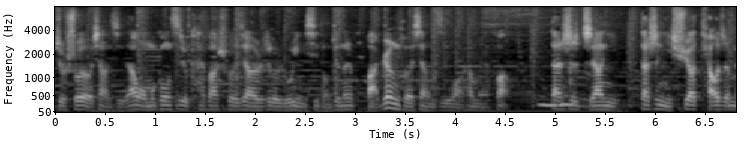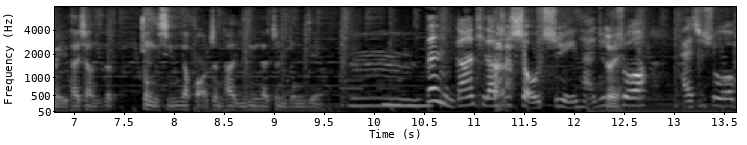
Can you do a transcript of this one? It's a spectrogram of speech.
就所有相机，然后我们公司就开发出了叫这个如影系统，就能把任何相机往上面放。但是只要你，但是你需要调整每一台相机的重心，要保证它一定在正中间。嗯，但是你刚刚提到是手持云台，就是说还是说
